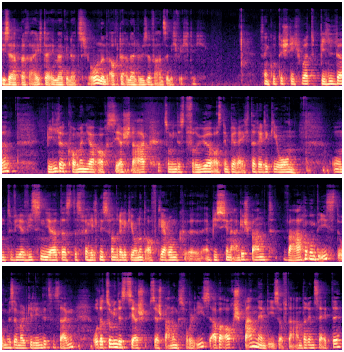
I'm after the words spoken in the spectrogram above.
dieser Bereich der Imagination und auch der Analyse wahnsinnig wichtig. Das ist ein gutes Stichwort, Bilder. Bilder kommen ja auch sehr stark, zumindest früher, aus dem Bereich der Religion. Und wir wissen ja, dass das Verhältnis von Religion und Aufklärung äh, ein bisschen angespannt war und ist, um es einmal gelinde zu sagen, oder zumindest sehr, sehr spannungsvoll ist, aber auch spannend ist auf der anderen Seite,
